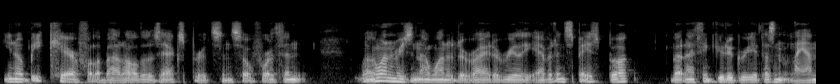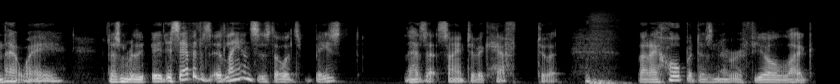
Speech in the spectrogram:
You know, be careful about all those experts and so forth. And well, one reason I wanted to write a really evidence-based book, but I think you'd agree it doesn't land that way. It doesn't really. It's evidence. It lands as though it's based has that scientific heft to it. but I hope it doesn't ever feel like.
